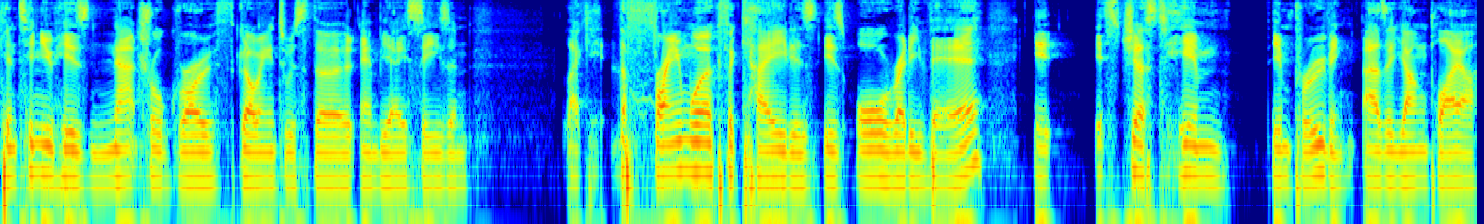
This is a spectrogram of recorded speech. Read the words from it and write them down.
continue his natural growth going into his third NBA season. Like the framework for Cade is is already there. It it's just him improving as a young player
